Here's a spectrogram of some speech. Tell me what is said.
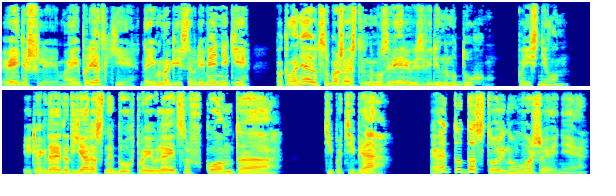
Видишь ли, мои предки, да и многие современники, поклоняются божественному зверю и звериному духу, — пояснил он. И когда этот яростный дух проявляется в ком-то... типа тебя, это достойно уважения.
